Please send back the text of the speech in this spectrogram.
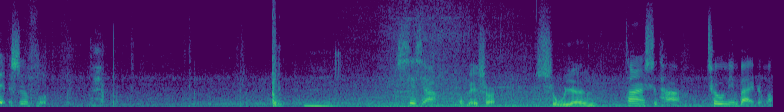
谢师傅。嗯，谢谢啊。我，没事儿，是吴烟。当然是他，这不明摆着吗？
